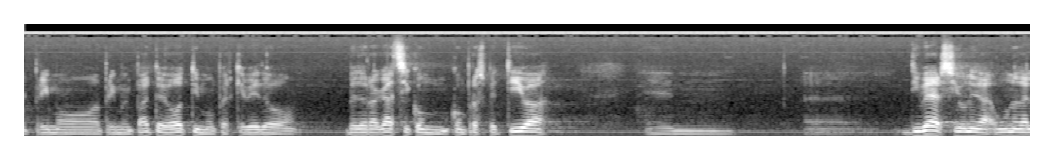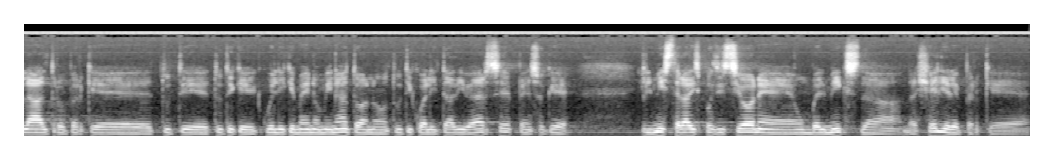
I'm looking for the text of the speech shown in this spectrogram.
Il primo, il primo, impatto è ottimo perché vedo, vedo ragazzi con, con prospettiva ehm, eh, diversi uno, uno dall'altro perché tutti, tutti che, quelli che mi hai nominato hanno tutte qualità diverse. Penso che il mister a disposizione è un bel mix da, da scegliere perché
